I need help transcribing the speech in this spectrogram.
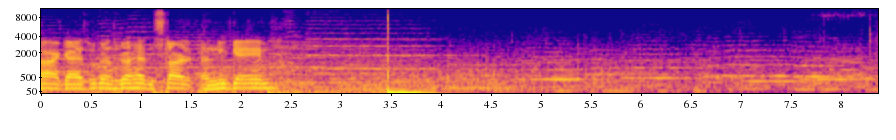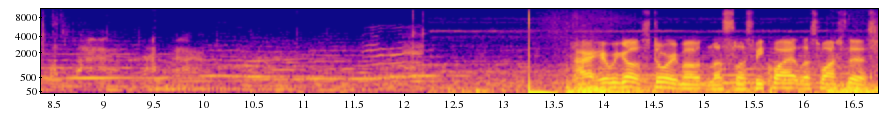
Alright guys, we're gonna go ahead and start a new game. Alright, here we go, story mode. Let's let's be quiet, let's watch this.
